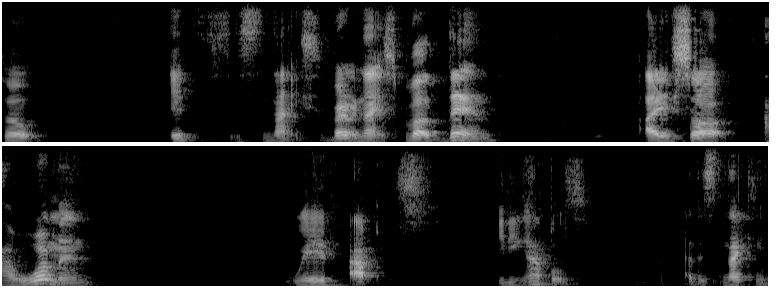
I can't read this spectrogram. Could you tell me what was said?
So it's nice, very nice. But then I saw a woman with apples, eating apples at the snacking.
